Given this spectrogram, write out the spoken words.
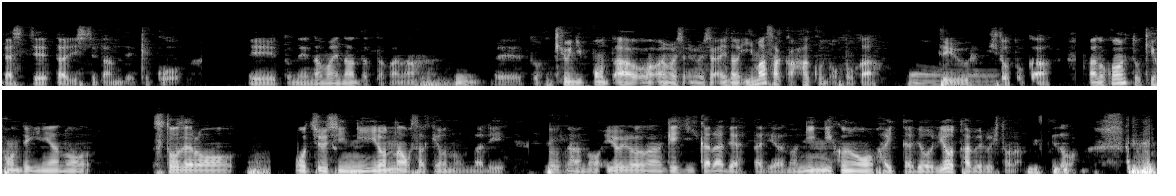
出してたりしてたんで、結構、えっ、とね、名前何だったかな。うん。えっ、と、急にポンと、あ、わかりました、わかりました。えっと、今坂白野とかっていう人とか、あの、この人基本的にあの、ストゼロを中心にいろんなお酒を飲んだり、うん。あの、いろいろな激辛であったり、あの、ニンニクの入った料理を食べる人なんですけど、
